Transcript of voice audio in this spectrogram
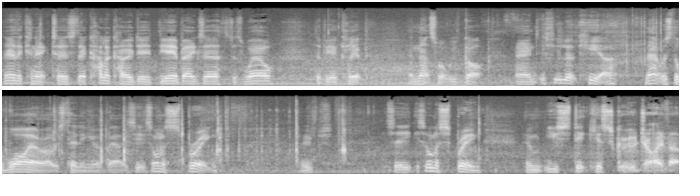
There are the connectors, they're colour coded, the airbag's earthed as well. There'll be a clip, and that's what we've got. And if you look here, that was the wire I was telling you about. See, it's on a spring. Oops. See, it's on a spring, and you stick your screwdriver.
